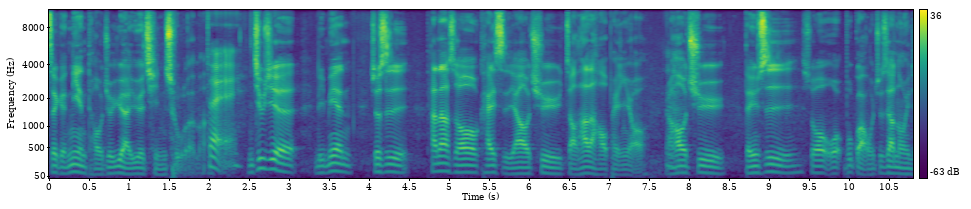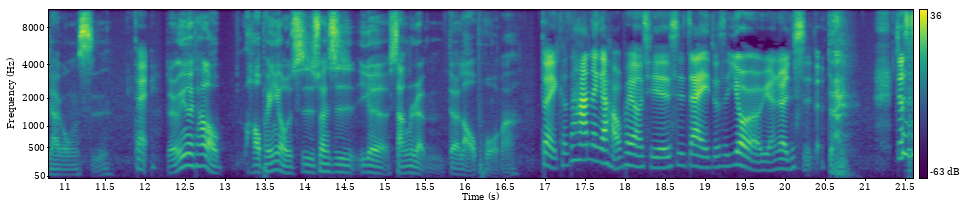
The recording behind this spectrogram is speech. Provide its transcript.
这个念头就越来越清楚了嘛。对，你记不记得里面就是他那时候开始要去找他的好朋友，然后去等于是说我不管，我就是要弄一家公司。对对，因为他老好朋友是算是一个商人的老婆嘛。对，可是他那个好朋友其实是在就是幼儿园认识的。对，就是。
